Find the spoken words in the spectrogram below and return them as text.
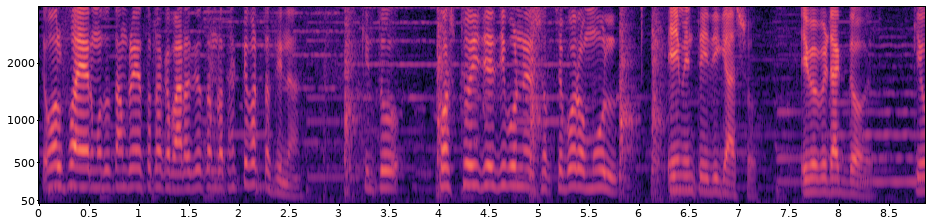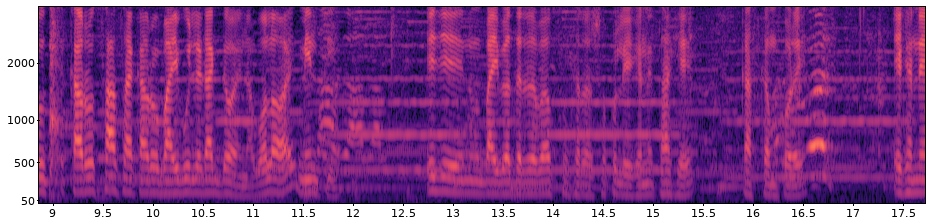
তো অল্প আয়ের মতো তো আমরা এত টাকা ভাড়া দিয়ে তো আমরা থাকতে পারতাছি না। কিন্তু কষ্টই যে জীবনের সবচেয়ে বড় মূল, এই মেনতে এইদিকে আসো। এইভাবে ডাক দেওয়া হয়। কেউ কারও চাচা, কারও ভাই বলে ডাক দেওয়া হয় না, বলা হয় মেনতি এই যে ভাই বাজারের ব্যবসা ছাড়া সকলে এখানে থাকে, কাজকাম করে। এখানে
